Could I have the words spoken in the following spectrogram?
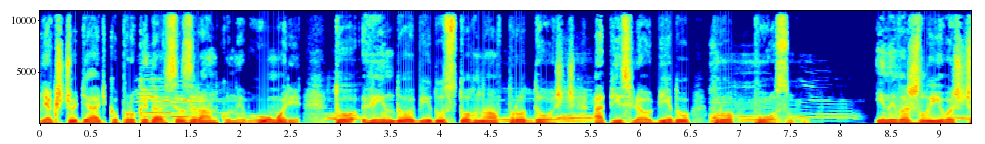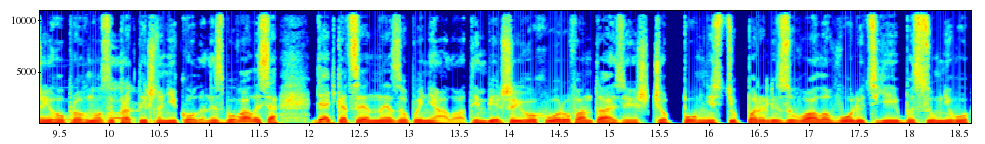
Якщо дядько прокидався зранку не в гуморі, то він до обіду стогнав про дощ, а після обіду про посуху. І неважливо, що його прогнози практично ніколи не збувалися, дядька це не зупиняло, а тим більше його хвору фантазію, що повністю паралізувала волю цієї, без сумніву,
